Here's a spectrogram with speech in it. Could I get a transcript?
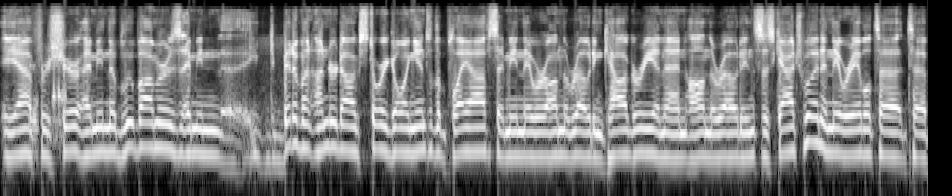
Yeah, for sure. I mean, the Blue Bombers, I mean, a bit of an underdog story going into the playoffs. I mean, they were on the road in Calgary and then on the road in Saskatchewan, and they were able to, to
